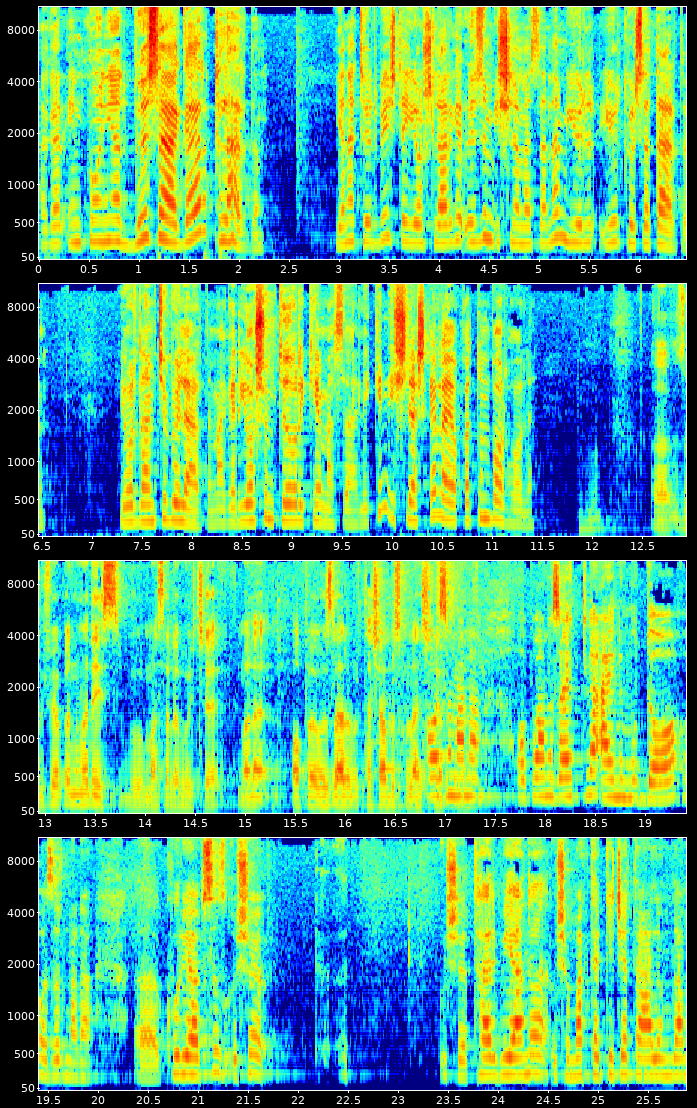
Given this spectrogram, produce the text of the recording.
Agar imkoniyat bo'lsa agar qilardim. Yana to'rt beshta yoshlarga o'zim ishlamasam ham yo'l ko'rsatardim. Yordamchi bo'lardim. Agar yoshim to'g'ri kelmasa lekin ishlashga layoqatim bor hali. Mhm. Zulfiya opa nima deysiz bu masala bo'yicha? Mana opa o'zlari bir tashabbus bilan ishlayaptilar hozir mana opamiz aytdilar ayni muddao hozir mana e, ko'ryapsiz o'sha o'sha tarbiyani o'sha maktabgacha ta'limdan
